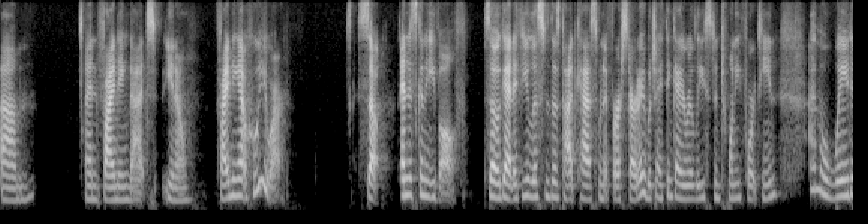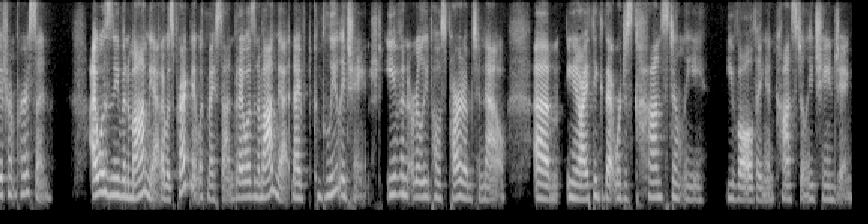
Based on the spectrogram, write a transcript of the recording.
um, and finding that you know finding out who you are so and it's going to evolve so again, if you listen to this podcast when it first started, which I think I released in 2014, I'm a way different person. I wasn't even a mom yet. I was pregnant with my son, but I wasn't a mom yet. And I've completely changed, even early postpartum to now. Um, you know, I think that we're just constantly evolving and constantly changing.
